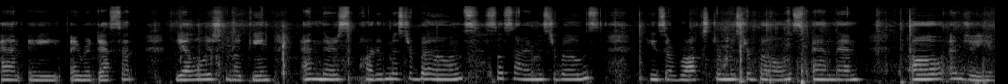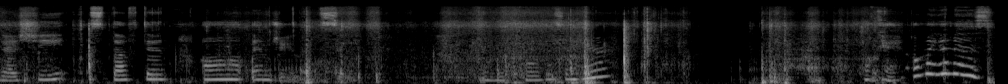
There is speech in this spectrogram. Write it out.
and a iridescent yellowish looking and there's part of mr bones. So sorry mr bones. He's a rockster mr bones. And then omg you guys she stuffed it. Omg let's see. Me pull this in here Okay. Oh my goodness.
